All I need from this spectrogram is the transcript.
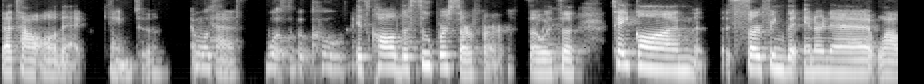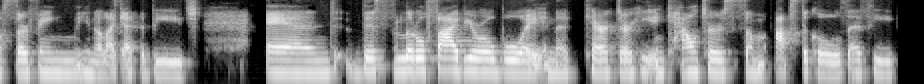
that's how all that came to And what's pass. what's the book called? It's called The Super Surfer. So it's a take on surfing the internet while surfing, you know, like at the beach. And this little five year old boy in the character, he encounters some obstacles as he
